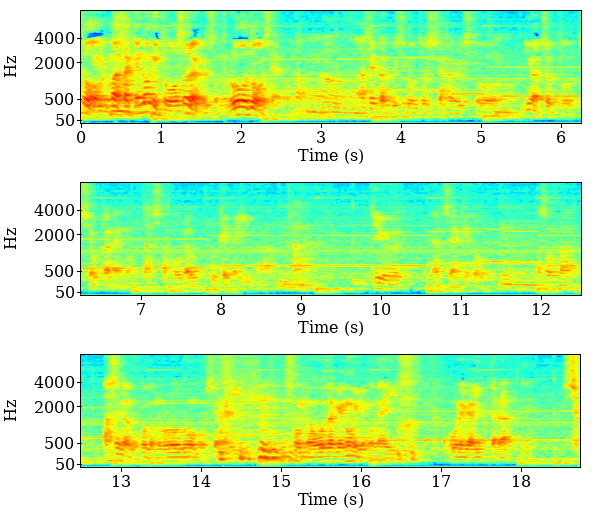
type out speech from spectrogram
そうまあ酒飲みとおそらくその労働者汗かく仕事してはる人にはちょっと塩辛いの出した方が受けがいいかな。はい。っていうやつやけど、うん。まあ、そんな汗かくほどの労働もしてない。そんな大酒飲みでもない俺が言ったら塩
